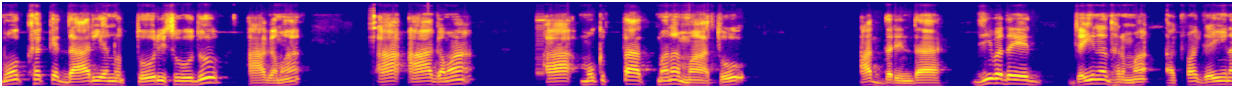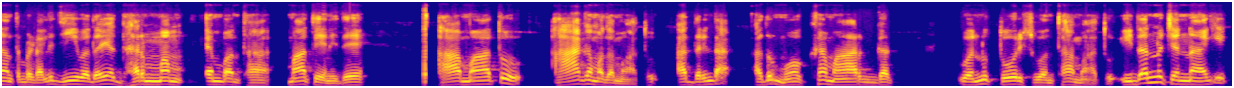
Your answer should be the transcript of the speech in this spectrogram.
ಮೋಕ್ಷಕ್ಕೆ ದಾರಿಯನ್ನು ತೋರಿಸುವುದು ಆಗಮ. ಆ ಆಗಮ, ಆ ಮುಕ್ತಾತ್ಮನ ಮಾತು. ಆದ್ದರಿಂದ ಜೀವದಯ ಜೈನ ಧರ್ಮ ಅಥವಾ ಜೈನ ಅಂತ ಬೇಡ ಅಲ್ಲಿ ಜೀವದಯ ಧರ್ಮಂ ಎಂಬಂತಹ ಮಾತೇನಿದೆ. ಆ ಮಾತು ಆಗಮದ ಮಾತು. ಆದ್ದರಿಂದ ಅದು ಮೋಕ್ಷ ಮಾರ್ಗವನ್ನು ತೋರಿಸುವಂತಹ ಮಾತು. ಇದನ್ನು ಚೆನ್ನಾಗಿ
